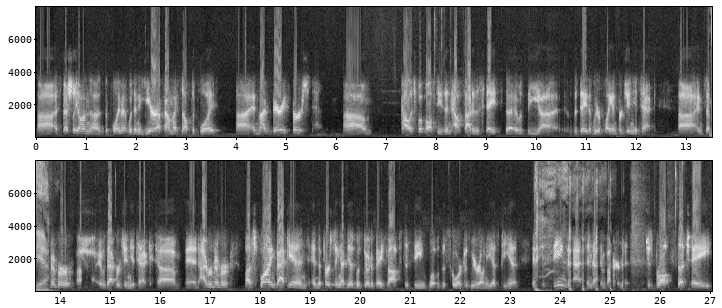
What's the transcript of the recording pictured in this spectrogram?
Uh, especially on uh, deployment, within a year, I found myself deployed uh, and my very first um, college football season outside of the states. Uh, it was the uh, it was the day that we were playing Virginia Tech, uh, and so yeah. I remember uh, it was at Virginia Tech, um, and I remember us flying back in, and the first thing I did was go to base ops to see what was the score because we were on ESPN. Seeing that in that environment just brought such a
